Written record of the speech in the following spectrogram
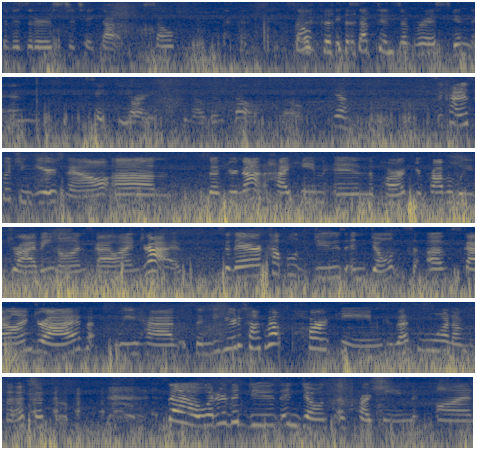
the visitors to take that self self acceptance of risk and, and safety on you know themselves so. So kind of switching gears now. Um, so if you're not hiking in the park, you're probably driving on Skyline Drive. So there are a couple do's and don'ts of Skyline Drive. We have Cindy here to talk about parking because that's one of them. so what are the do's and don'ts of parking on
